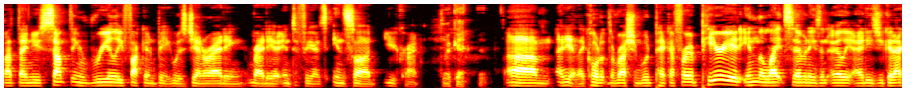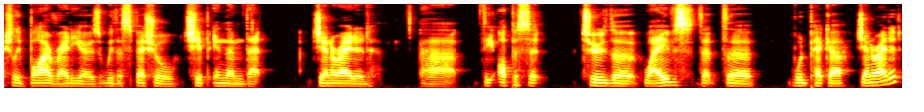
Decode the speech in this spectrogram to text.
but they knew something really fucking big was generating radio interference inside Ukraine. okay. Um, and yeah, they called it the Russian woodpecker. For a period in the late 70s and early 80s, you could actually buy radios with a special chip in them that generated uh, the opposite to the waves that the woodpecker generated.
